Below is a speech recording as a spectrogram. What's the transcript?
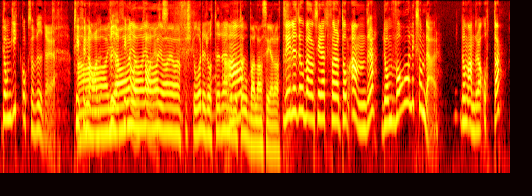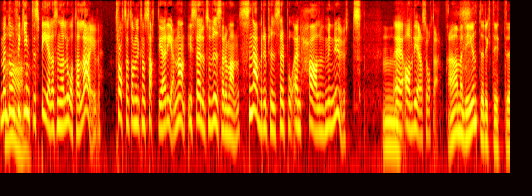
de gick också vidare till final Ah, via ja, ja, finalkvalet. ja, ja, jag förstår. Det låter ändå Ja. lite obalanserat. Det är lite obalanserat för att de andra, de var liksom där. De andra åtta. Men de Aha. fick inte spela sina låtar live. Trots att de liksom satt i arenan. Istället så visade man snabbrepriser på en halv minut Mm. eh, av deras låtar. Ja men det är ju inte riktigt eh,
